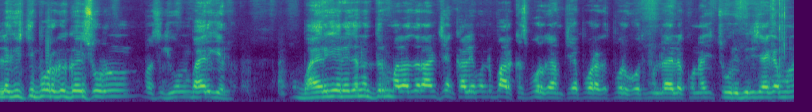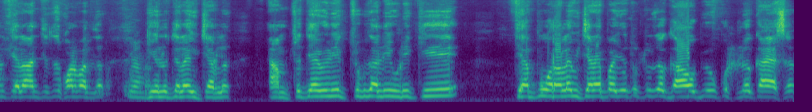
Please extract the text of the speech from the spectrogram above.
लगेच ती पोरग गाय सोडून असं घेऊन बाहेर गेलं. बाहेर गेल्याच्यानंतर मला जर आणि शंकाले म्हणलं बारकच पोरग आमच्या पोरागत पोरग होत म्हणलं याला कोणाची चोरी बिरी आहे का म्हणून त्याला आणि तिथंच खोड बांधलं. गेलो त्याला विचारलं. आमचं त्यावेळी एक चूक झाली एवढी की त्या पोराला विचारायला पाहिजे होतं तुझं गाव बिव कुठलं काय असं.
